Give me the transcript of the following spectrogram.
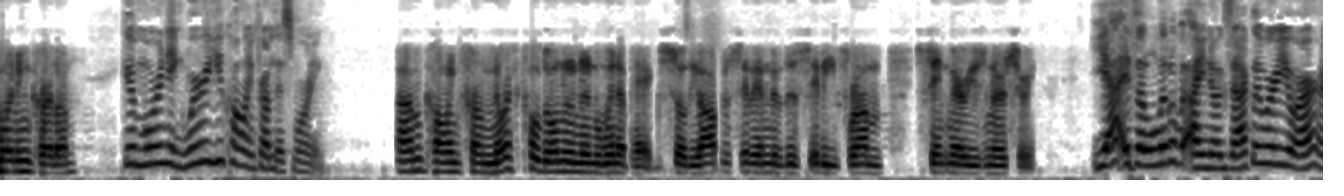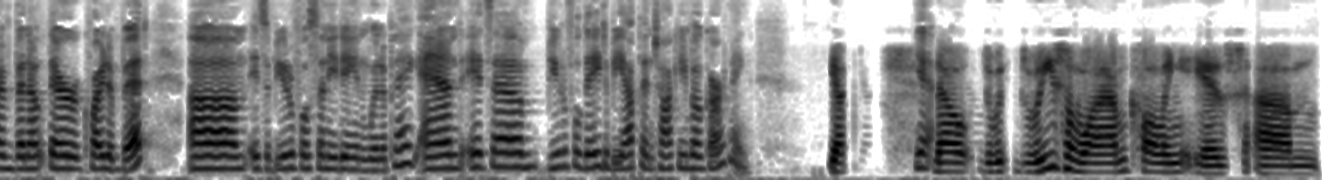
Morning, Carla. Good morning. Where are you calling from this morning? I'm calling from North Kildonan and Winnipeg, so the opposite end of the city from St. Mary's Nursery. Yeah, it's a little bit, I know exactly where you are. I've been out there quite a bit. Um, it's a beautiful sunny day in Winnipeg, and it's a beautiful day to be up and talking about gardening. Yep. Yeah. Now, the, the reason why I'm calling is um,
